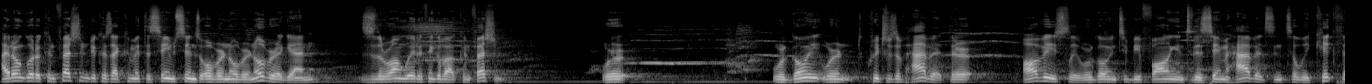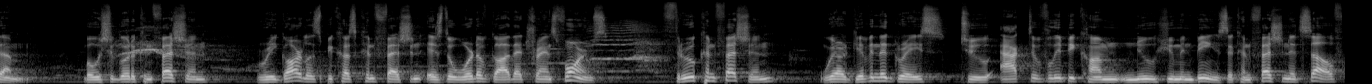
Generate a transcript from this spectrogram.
I don't go to confession because I commit the same sins over and over and over again, this is the wrong way to think about confession. We're, we're, going, we're creatures of habit. They're, obviously, we're going to be falling into the same habits until we kick them. But we should go to confession regardless because confession is the word of God that transforms. Through confession, we are given the grace to actively become new human beings. The confession itself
